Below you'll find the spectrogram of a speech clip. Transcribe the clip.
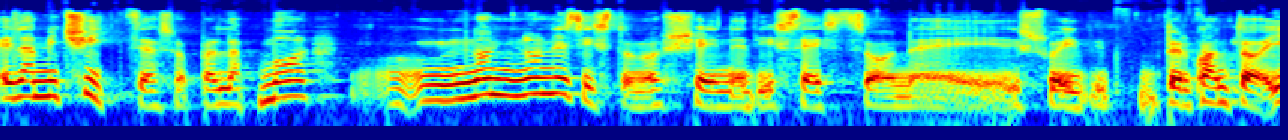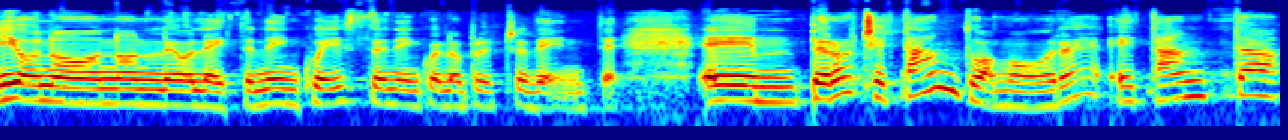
e l'amicizia non, non, esistono scene di sesso nei suoi, per quanto io no, non le ho lette né in questo né in quello precedente, e, però c'è tanto amore e tanta,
